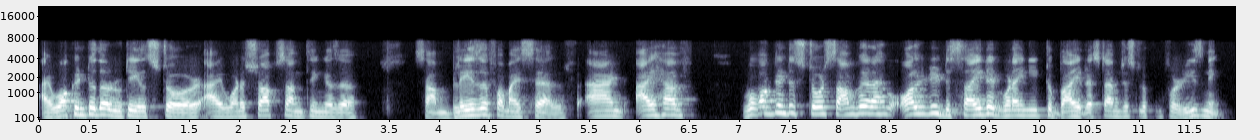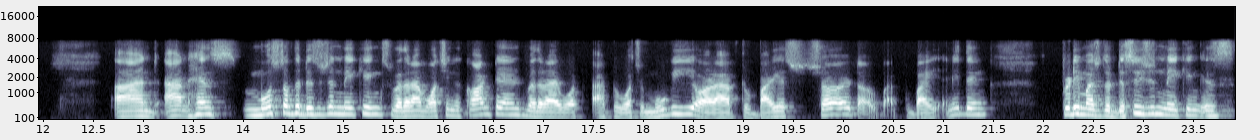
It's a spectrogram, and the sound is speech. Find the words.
I walk into the retail store i want to shop something as a some blazer for myself and i have walked into store somewhere i have already decided what i need to buy. Rest i'm just looking for reasoning and and hence most of the decision makings whether i'm watching a content whether I, want, I have to watch a movie or i have to buy a shirt or buy anything pretty much the decision making is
